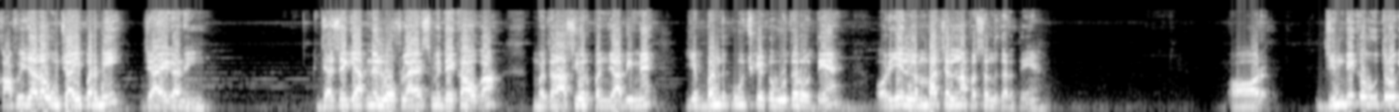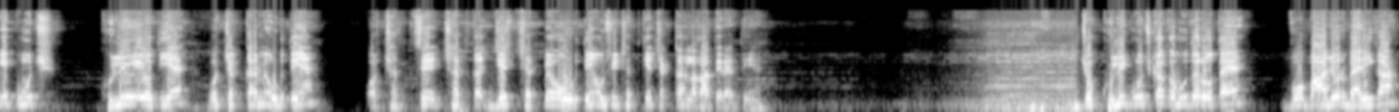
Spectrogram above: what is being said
काफ़ी ज़्यादा ऊंचाई पर भी जाएगा नहीं। जैसे कि आपने लो फ्लायर्स में देखा होगा, मद्रासी और पंजाबी में ये बंद पूंछ के कबूतर होते हैं और ये लंबा चलना पसंद करते हैं। और जिन भी कबूतरों की पूंछ खुली हुई होती है वो चक्कर में उड़ते हैं और छत से, छत का, जिस छत पे वो उड़ते हैं, उसी छत के चक्कर लगाते रहते हैं। जो खुली पूंछ का कबूतर होता है, वो बाज और बैरी का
